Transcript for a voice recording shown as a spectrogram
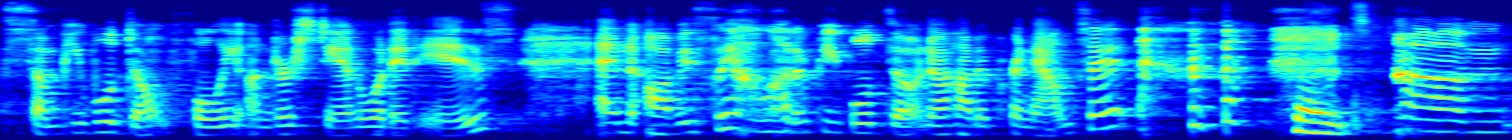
some people don't fully understand what it is. And obviously, a lot of people don't know how to pronounce it. right. Um,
